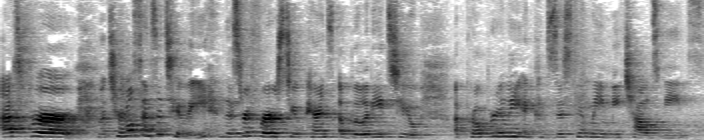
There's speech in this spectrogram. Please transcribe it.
As for maternal sensitivity, this refers to parent's ability to appropriately and consistently meet child's needs.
